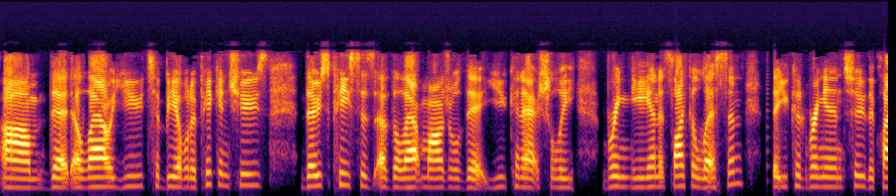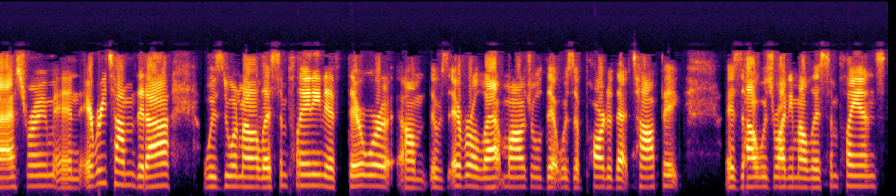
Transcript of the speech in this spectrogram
um, that allow you to be able to pick and choose those pieces of the LAP module that you can actually bring in. It's like a lesson that you could bring into the classroom. And every time that I was doing my lesson planning, if there were um, there was ever a lab module that was a part of that topic, as I was writing my lesson plans,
